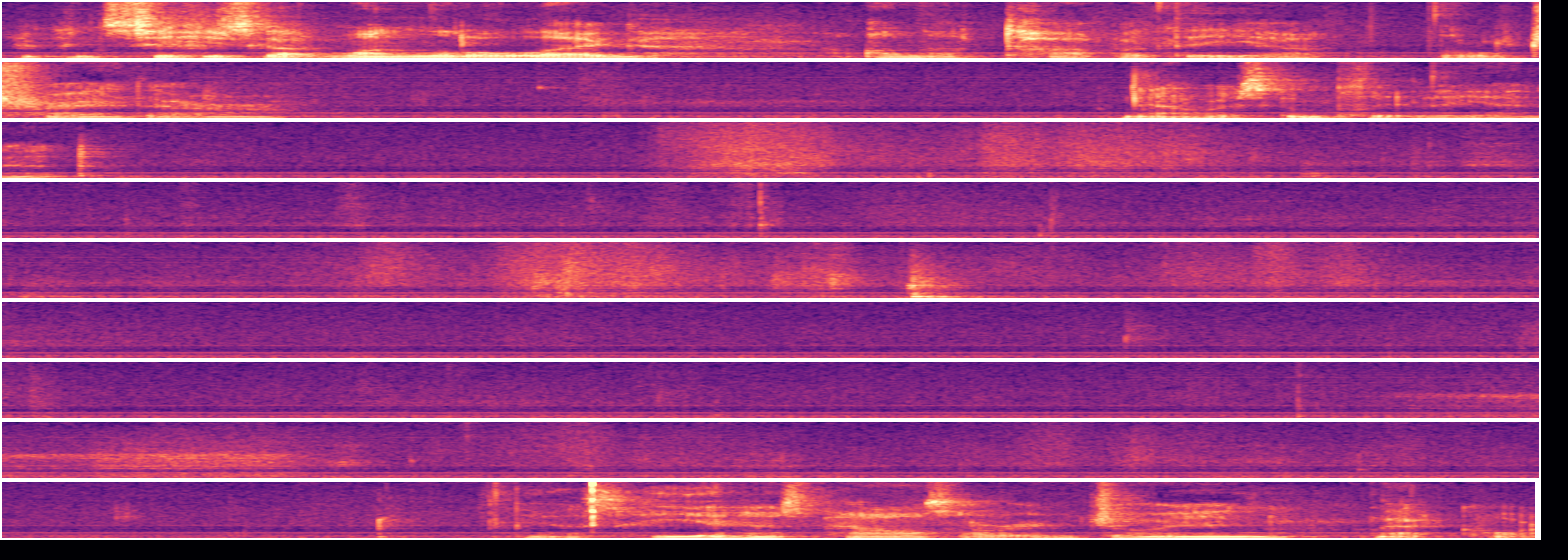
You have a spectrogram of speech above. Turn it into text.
You can see he's got one little leg on the top of the uh, little tray there. Now he's completely in it. He are enjoying that corn.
